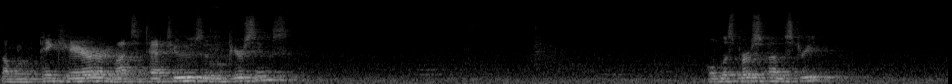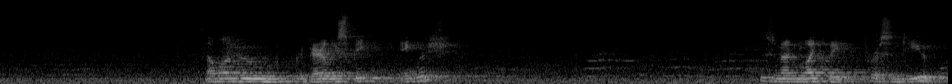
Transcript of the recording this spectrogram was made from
Someone with pink hair and lots of tattoos and piercings? Homeless person on the street? Someone who could barely speak English? Who's an unlikely person to you?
